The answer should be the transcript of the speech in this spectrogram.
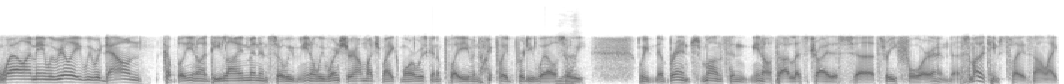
Well, I mean, we really we were down couple, you know, a D lineman, and so we, you know, we weren't sure how much Mike Moore was going to play, even though he played pretty well. Yeah. So we we uh, Brent Monson and you know thought let's try this uh, three four and uh, some other teams play. It's not like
